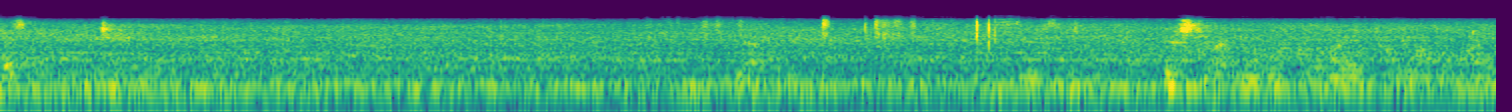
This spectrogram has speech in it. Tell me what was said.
This. You're starting to look alike a lot alike.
